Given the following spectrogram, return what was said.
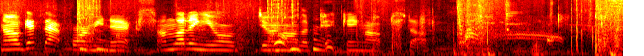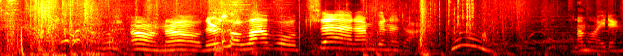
Now get that for me next. I'm letting you do all the picking up stuff. Oh no, there's a level 10. I'm gonna die. I'm hiding.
